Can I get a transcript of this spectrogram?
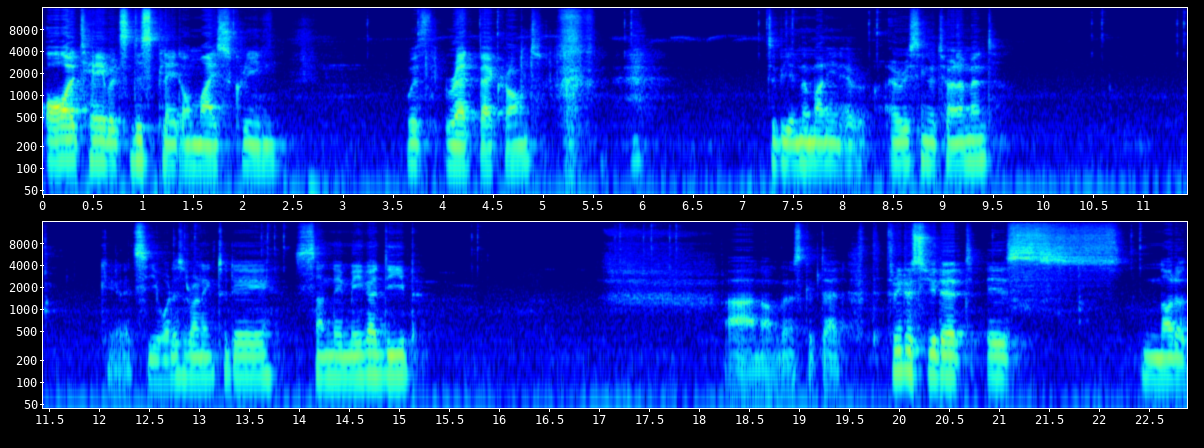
all tables displayed on my screen with red background. to be in the money in every, every single tournament. Okay, let's see what is running today. Sunday Mega Deep. Ah, no, I'm gonna skip that. 3 to suited is not a,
